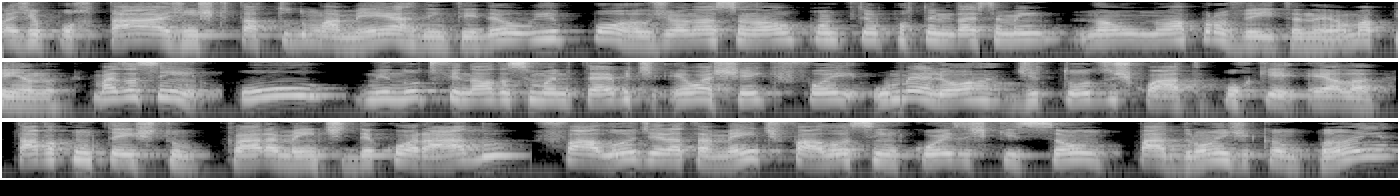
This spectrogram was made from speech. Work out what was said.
aquelas reportagens que tá tudo uma merda, entendeu? E, porra, o Jornal Nacional, quando tem oportunidade, também não, não aproveita, né? É uma pena. Mas assim, o minuto final da Simone Tebet, eu achei que foi o melhor de todos os quatro, porque ela tava com o texto claramente decorado, falou diretamente, falou assim coisas que são padrões de campanha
